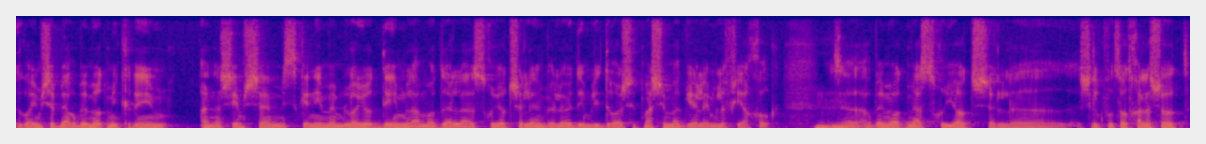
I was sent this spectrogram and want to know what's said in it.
רואים שבהרבה מאוד מקרים אנשים שהם מסכנים, הם לא יודעים לעמוד על הזכויות שלהם ולא יודעים לדרוש את מה שמגיע להם לפי החוק. Mm-hmm. זה הרבה מאוד מהזכויות של, של קבוצות חלשות,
